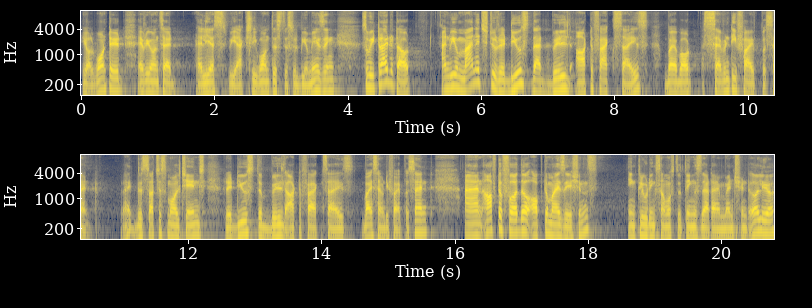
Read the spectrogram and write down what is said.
you all wanted. Everyone said, hell yes, we actually want this. This will be amazing. So we tried it out. And we managed to reduce that build artifact size by about 75%. Right? This such a small change reduced the build artifact size by 75%. And after further optimizations, including some of the things that I mentioned earlier,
